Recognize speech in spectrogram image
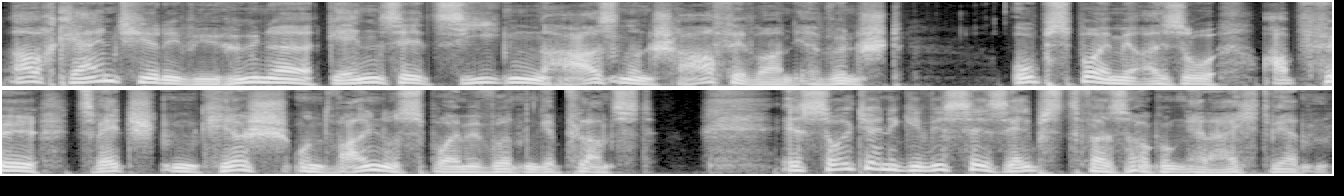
Auch Kleintiere wie Hühner, Gänse, Ziegen, Hasen und Schafe waren erwünscht. Obstbäume, also Apfel, Zwetschgen, Kirsch und Walnussbäume wurden gepflanzt. Es sollte eine gewisse Selbstversorgung erreicht werden.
